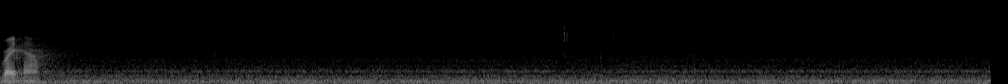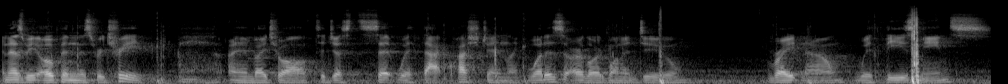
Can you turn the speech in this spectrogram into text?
right now? And as we open this retreat, I invite you all to just sit with that question like, what does our Lord want to do right now with these means,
